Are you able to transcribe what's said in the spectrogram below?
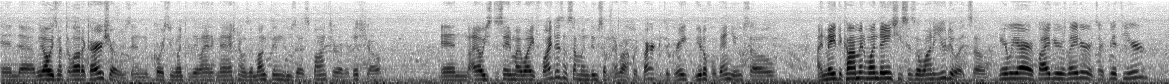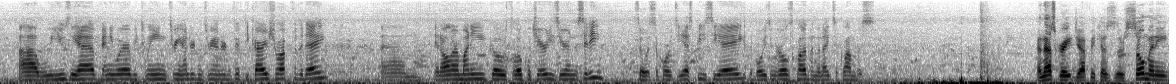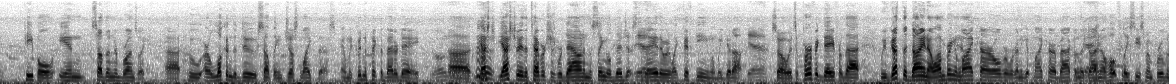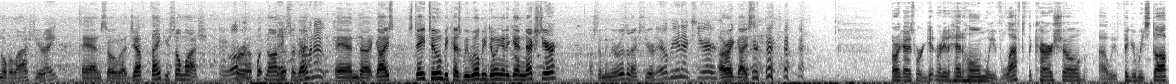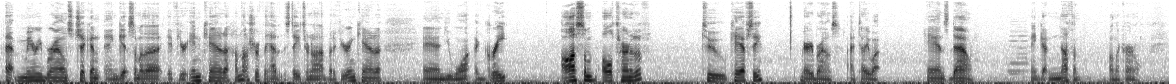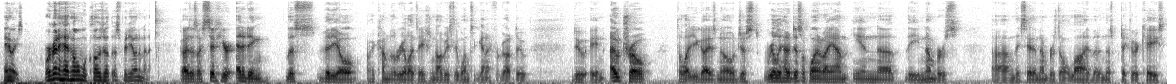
And uh, we always went to a lot of car shows. And of course, we went to the Atlantic Nationals in Moncton, who's a sponsor of this show. And I always used to say to my wife, why doesn't someone do something at Rockwood Park? It's a great, beautiful venue. So I made the comment one day, and she says, well, why don't you do it? So here we are, five years later. It's our fifth year. Uh, we usually have anywhere between 300 and 350 cars show up for the day. Um, and all our money goes to local charities here in the city. So it supports the SPCA, the Boys and Girls Club, and the Knights of Columbus. And that's great, Jeff, because there's so many people in southern New Brunswick uh, who are looking to do something just like this. And we couldn't have picked a better day. Oh, no. uh, yes- yesterday, the temperatures were down in the single digits. Yeah. Today, they were like 15 when we get up. Yeah. So it's a perfect day for that. We've got the dyno. I'm bringing my car over. We're going to get my car back on the Okay. dyno. Hopefully, see some improvement over last year. Right. And so, uh, Jeff, thank you so much for welcome. uh, putting on Thanks this for event. coming out. And uh, guys, stay tuned because we will be doing it again next year, assuming there is a next year. There'll be a next year. All right, guys. All right, guys, we're getting ready to head home. We've left the car show. Uh, we figured we'd stop at Mary Brown's Chicken and get some of that. If you're in Canada, I'm not sure if they have it in the States or not, but if you're in Canada and you want a great, awesome alternative to KFC, Mary Brown's. I tell you what, hands down, ain't got nothing on the Colonel. Anyways, we're gonna head home. We'll close out this video in a minute. Guys, as I sit here editing this video, I come to the realization, obviously, once again, I forgot to do an outro to let you guys know just really how disappointed I am in uh, the numbers. Um, they say the numbers don't lie, but in this particular case,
